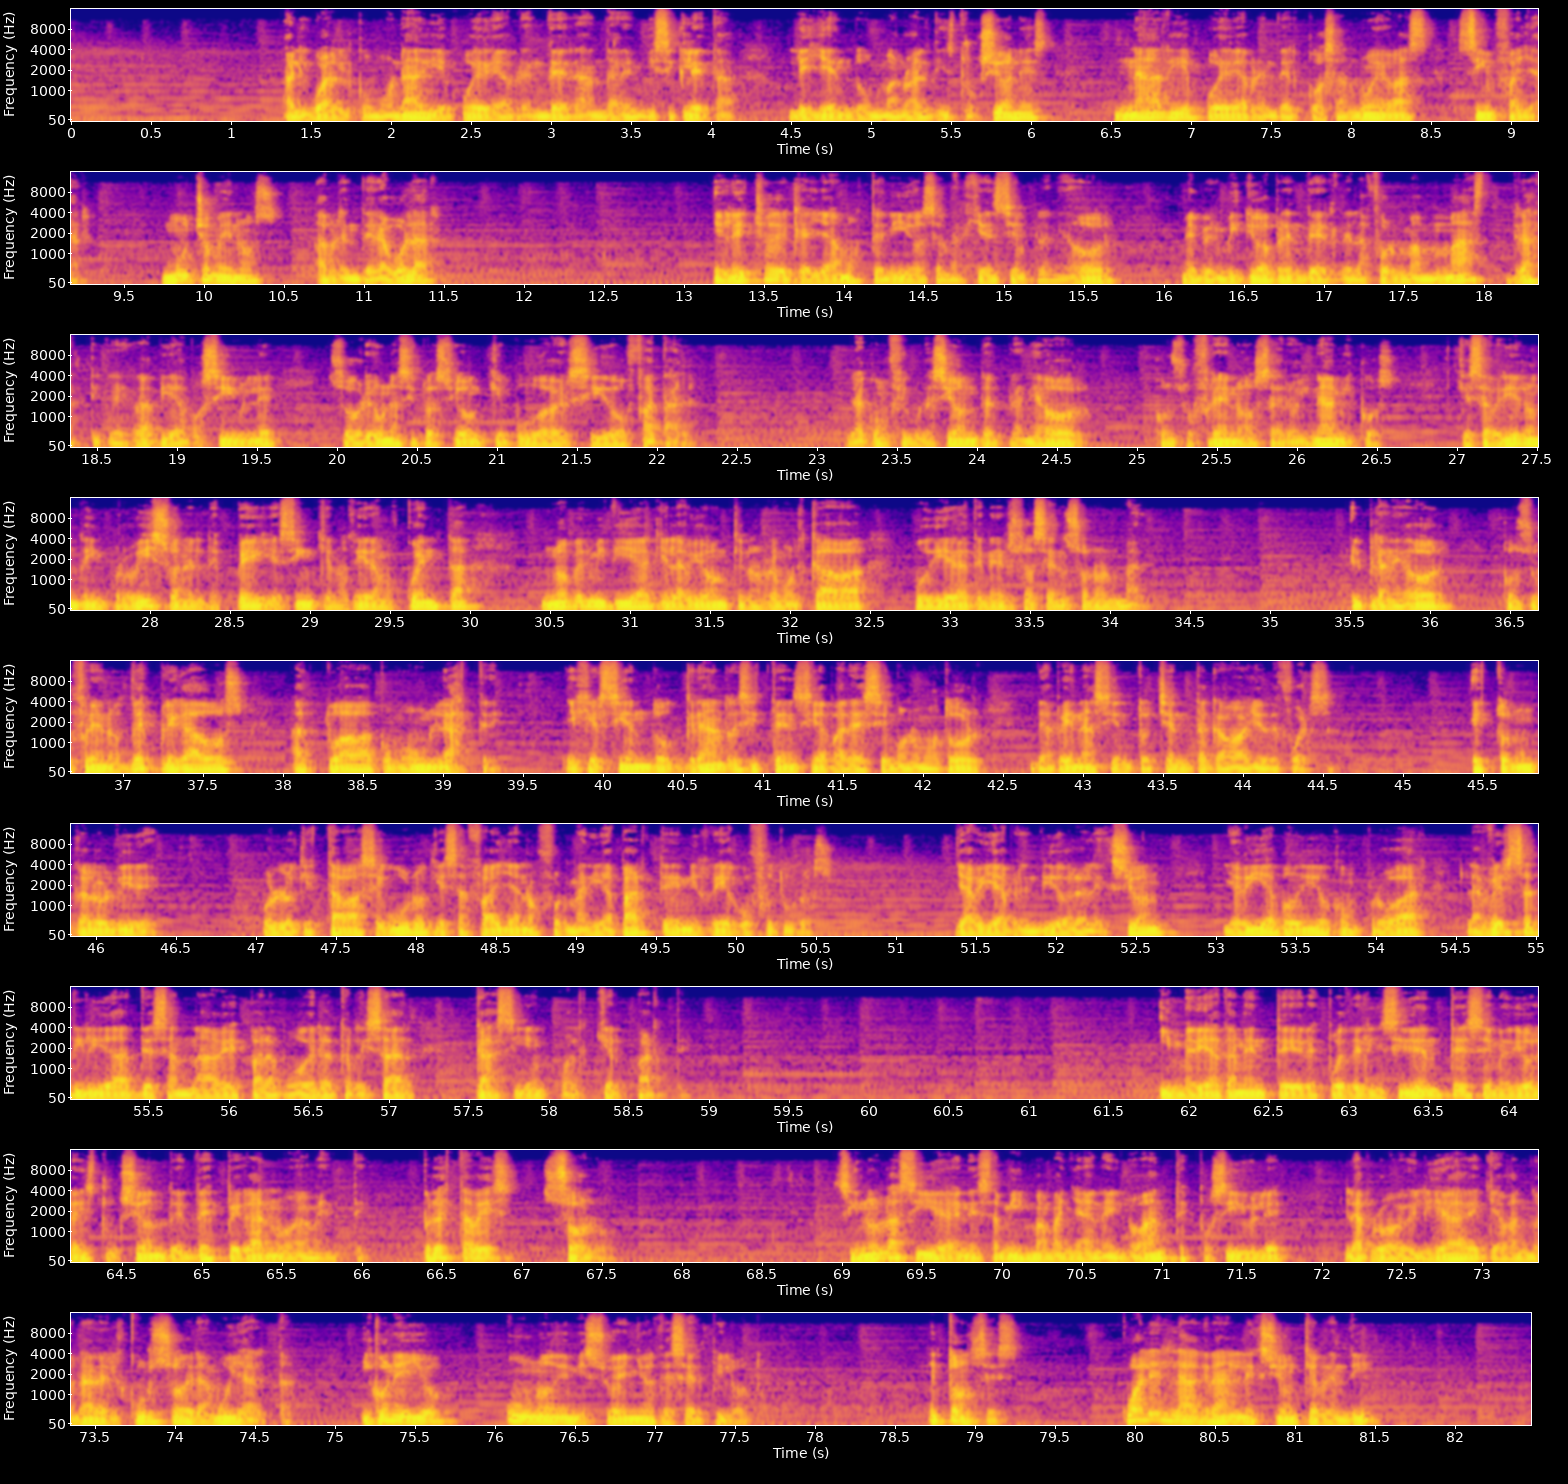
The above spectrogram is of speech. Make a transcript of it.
Al igual como nadie puede aprender a andar en bicicleta leyendo un manual de instrucciones, nadie puede aprender cosas nuevas sin fallar mucho menos aprender a volar. El hecho de que hayamos tenido esa emergencia en planeador me permitió aprender de la forma más drástica y rápida posible sobre una situación que pudo haber sido fatal. La configuración del planeador, con sus frenos aerodinámicos, que se abrieron de improviso en el despegue sin que nos diéramos cuenta, no permitía que el avión que nos remolcaba pudiera tener su ascenso normal. El planeador, con sus frenos desplegados, actuaba como un lastre, ejerciendo gran resistencia para ese monomotor de apenas 180 caballos de fuerza. Esto nunca lo olvidé, por lo que estaba seguro que esa falla no formaría parte de mis riesgos futuros. Ya había aprendido la lección y había podido comprobar la versatilidad de esas naves para poder aterrizar casi en cualquier parte. Inmediatamente después del incidente se me dio la instrucción de despegar nuevamente, pero esta vez solo, si no lo hacía en esa misma mañana y lo antes posible, la probabilidad de que abandonara el curso era muy alta, y con ello uno de mis sueños de ser piloto. Entonces, ¿cuál es la gran lección que aprendí?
